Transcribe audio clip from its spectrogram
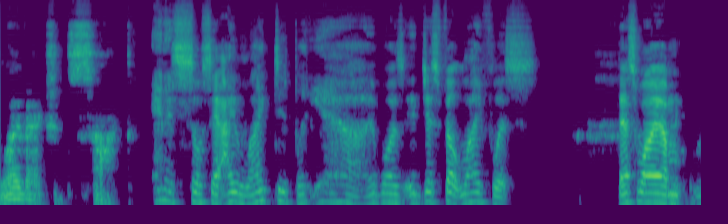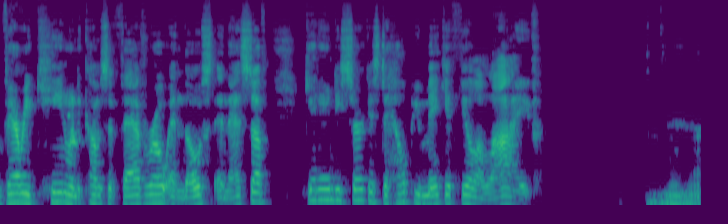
live action sucked. And it's so sad. I liked it, but yeah, it was. It just felt lifeless. That's why I'm very keen when it comes to Favreau and those and that stuff. Get Andy Serkis to help you make it feel alive. Yeah.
